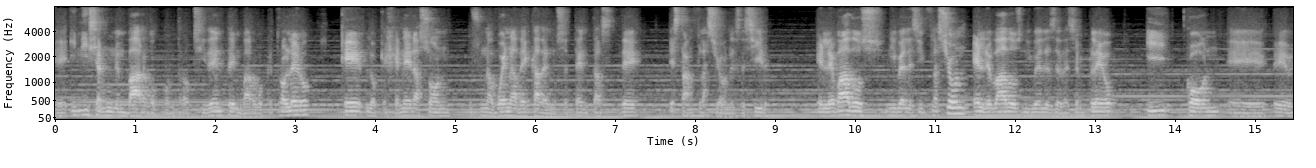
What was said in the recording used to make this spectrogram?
eh, inician un embargo contra Occidente, embargo petrolero, que lo que genera son pues, una buena década en los 70 de esta inflación, es decir, elevados niveles de inflación, elevados niveles de desempleo y con eh, eh,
